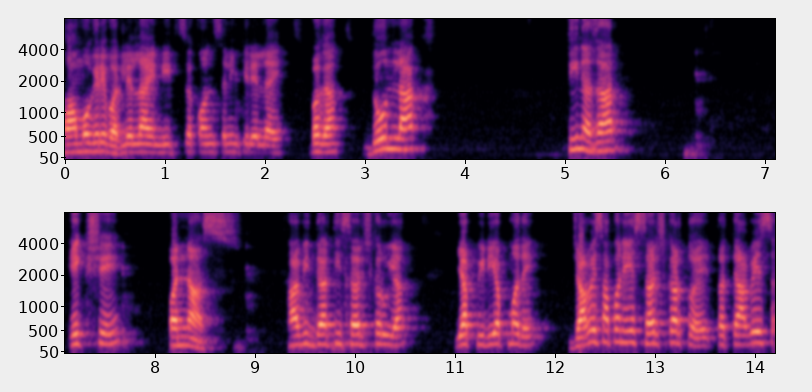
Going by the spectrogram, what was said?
फॉर्म वगैरे भरलेला आहे? नीटचं काउन्सिलिंग केलेलं आहे. बघा दोन लाख तीन हजार एकशे पन्नास. हा विद्यार्थी सर्च करूया. या पीडीएफमध्ये ज्यावेळेस आपण हे सर्च करतोय तर त्यावेळेस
